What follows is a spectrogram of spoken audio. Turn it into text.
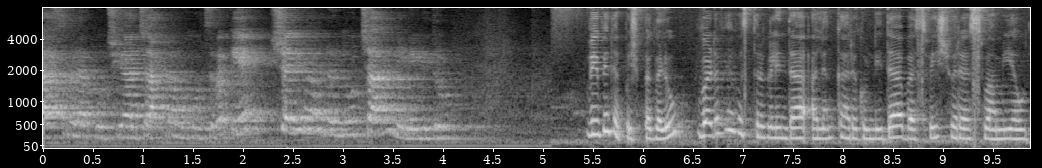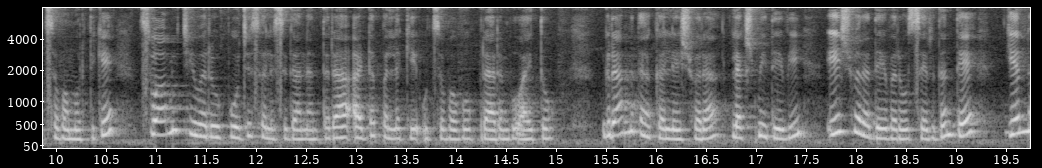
ರಾಸಗಳ ಪೂಜೆಯ ಜಾತ್ರಾ ಮಹೋತ್ಸವಕ್ಕೆ ಶನಿವಾರದಂದು ಚಾಲನೆ ನೀಡಿದರು. ವಿವಿಧ ಪುಷ್ಪಗಳು, ಒಡವೆ ವಸ್ತ್ರಗಳಿಂದ ಅಲಂಕಾರಗೊಂಡಿದ್ದ ಬಸವೇಶ್ವರ ಸ್ವಾಮಿಯ ಉತ್ಸವ ಮೂರ್ತಿಗೆ ಸ್ವಾಮೀಜಿಯವರು ಪೂಜೆ ಸಲ್ಲಿಸಿದ ನಂತರ ಅಡ್ಡಪಲ್ಲಕ್ಕಿ ಉತ್ಸವವು ಪ್ರಾರಂಭವಾಯಿತು. ಗ್ರಾಮದ ಕಲ್ಲೇಶ್ವರ, ಲಕ್ಷ್ಮೀದೇವಿ, ಈಶ್ವರ ದೇವರು ಸೇರಿದಂತೆ ಎಲ್ಲ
